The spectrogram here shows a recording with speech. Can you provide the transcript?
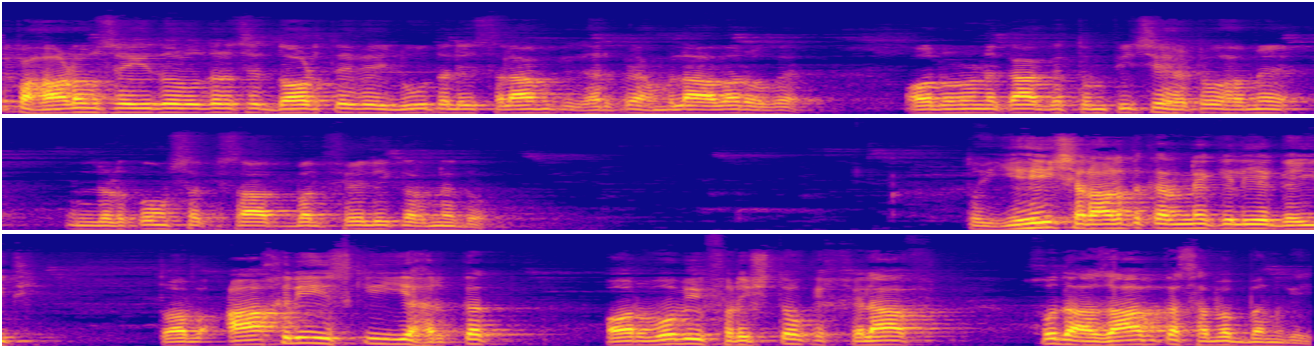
پہاڑوں سے ادھر ادھر سے دوڑتے ہوئے لوت علیہ السلام کے گھر پہ حملہ آور ہو گئے اور انہوں نے کہا کہ تم پیچھے ہٹو، ہمیں ان لڑکوں سے کے ساتھ بدفیلی کرنے دو۔ تو یہی شرارت کرنے کے لیے گئی تھی۔ تو اب آخری اس کی یہ حرکت اور وہ بھی فرشتوں کے خلاف خود عذاب کا سبب بن گئی۔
